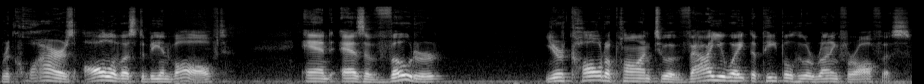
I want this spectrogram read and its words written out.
requires all of us to be involved. And as a voter you're called upon to evaluate the people who are running for office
